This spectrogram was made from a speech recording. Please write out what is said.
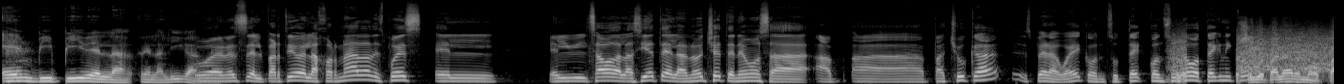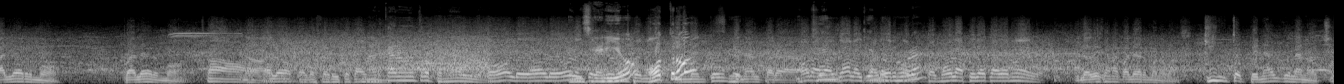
MVP de la, de la liga. güey. Bueno, ese es el partido de la jornada. Después, el, el sábado a las 7 de la noche, tenemos a, a- a Pachuca. Espera, güey, con su, te- con su nuevo técnico. Sigue Palermo, Palermo, Palermo. No, está loco. Marcaron otro penal, güey. Ole, ole, ole. ¿En serio? penal. ¿Otro? Inventó un penal para... Ahora ¿Quién- Ayala y quién lo Palermo tomó la pelota de nuevo. Y lo dejan a Palermo nomás. Quinto penal de la noche.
